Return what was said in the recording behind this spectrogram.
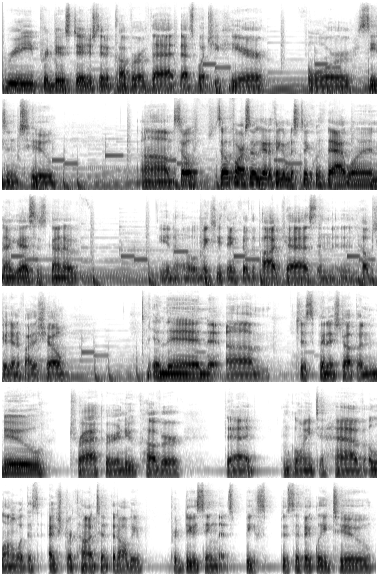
reproduced it. Just did a cover of that. That's what you hear for season two. Um, so so far so good. I think I'm gonna stick with that one. I guess it's kind of you know makes you think of the podcast and, and helps you identify the show. And then um, just finished up a new track or a new cover that I'm going to have along with this extra content that I'll be producing that speaks specifically to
